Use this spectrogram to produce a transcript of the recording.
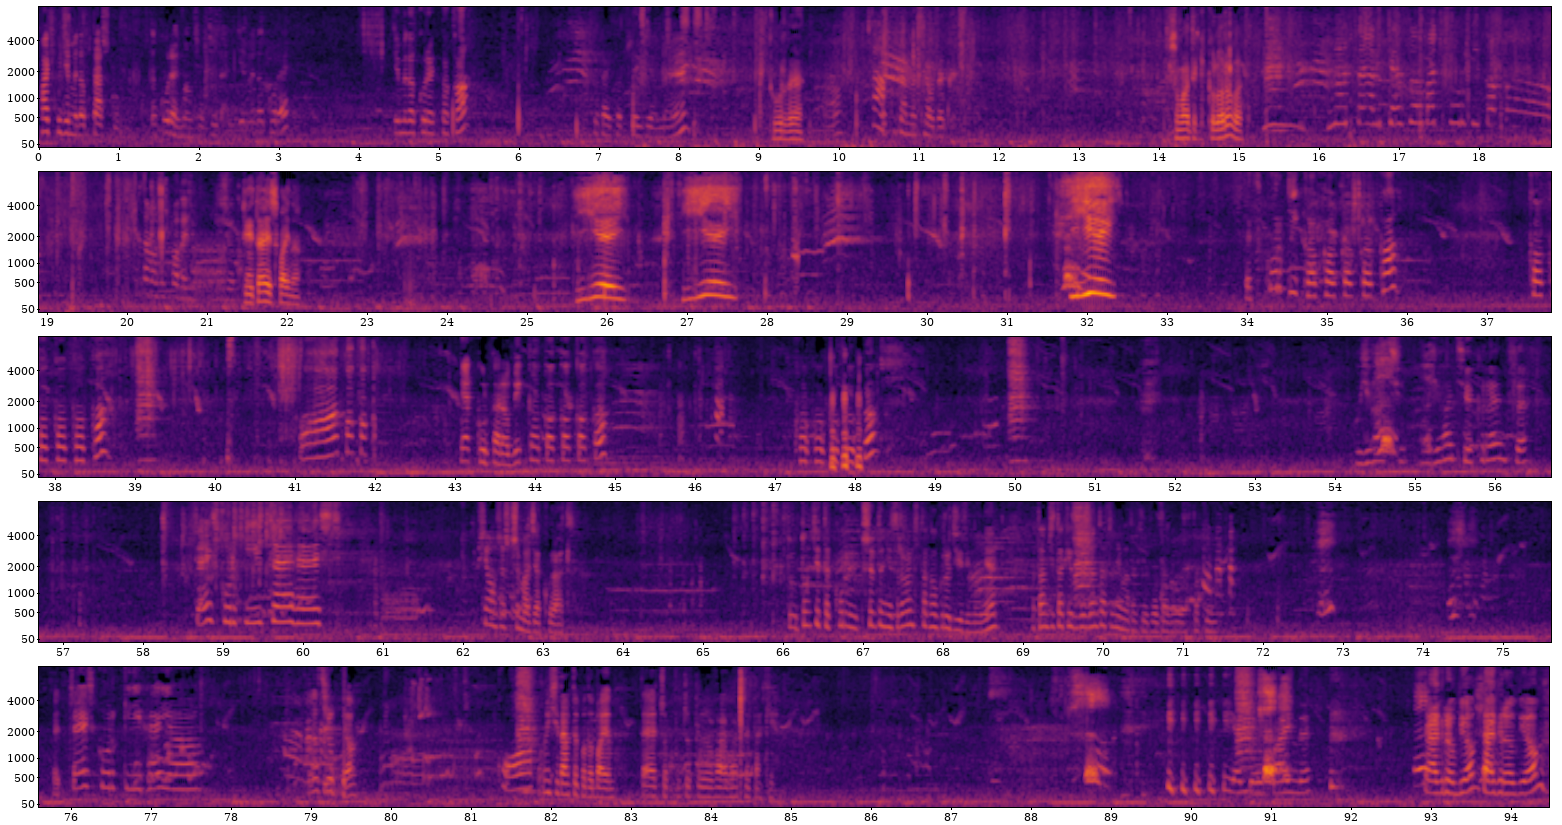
Chodź, pójdziemy do ptaszków. Do kurek mam się przydać. Idziemy do kurek? Idziemy do kurek, Koko? Tutaj to przejdziemy. Kurde. O, tak, tam na środek. Są takie kolorowe. Natalcia, zobacz kurki, Koko! Co możesz podejść bliziutko? Ty, ta jest fajna. Jej! Jej! Jej! Te skórki, koko, koko, koko. Koko, koko, koko. O, koko, koko. Jak kurka robi? Koko, koko, koko. Koko, koko, koko. O ja cię, ja cię kręcę. Cześć kurki, cześć. Się możesz trzymać akurat. Tu, tu gdzie te kury krzywdy nie zrobią, to tak ogrodzili, no nie? A tam gdzie takie zwierzęta, to nie ma takiego takiej... Cześć kurki, hejo! No zrób ja. O, mi się tamte podobają. Te czopowate takie. Jakie fajne. Tak robią, tak robią.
